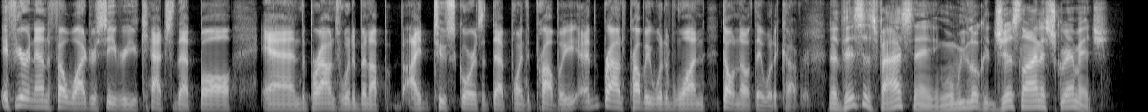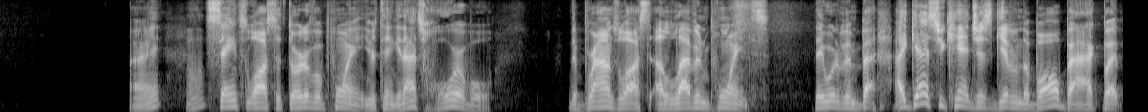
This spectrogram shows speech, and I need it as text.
If you're an NFL wide receiver, you catch that ball, and the Browns would have been up I, two scores at that point. They probably uh, the Browns probably would have won. Don't know if they would have covered. Now, this is fascinating. When we look at just line of scrimmage, all right? Mm-hmm. Saints lost a third of a point. You're thinking, that's horrible. The Browns lost 11 points. They would have been back. I guess you can't just give them the ball back, but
